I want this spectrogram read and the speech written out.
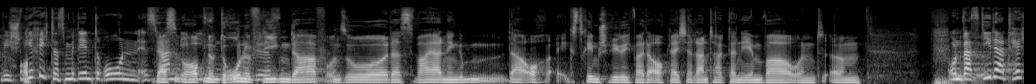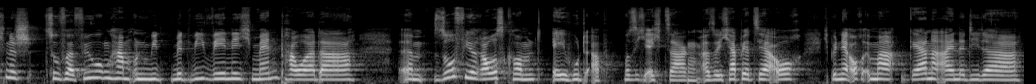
Wie schwierig das mit den Drohnen ist. dass überhaupt eine Drohne dürfen. fliegen darf und so. Das war ja den, da auch extrem schwierig, weil da auch gleich der Landtag daneben war und ähm, Und was die da technisch zur Verfügung haben und mit, mit wie wenig Manpower da ähm, so viel rauskommt, ey, Hut ab, muss ich echt sagen. Also ich habe jetzt ja auch, ich bin ja auch immer gerne eine, die da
